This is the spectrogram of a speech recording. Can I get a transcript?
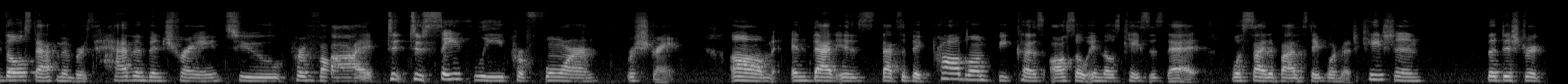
those staff members haven't been trained to provide to, to safely perform restraint um, and that is that's a big problem because also in those cases that was cited by the state board of education the district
